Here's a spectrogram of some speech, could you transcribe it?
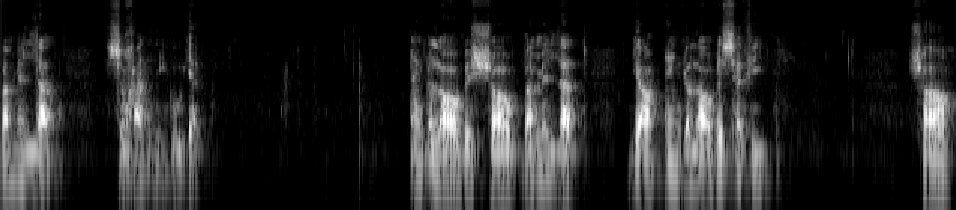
و ملت سخن می‌گوید. انقلاب شاه و ملت یا انقلاب سفید؟ شاه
